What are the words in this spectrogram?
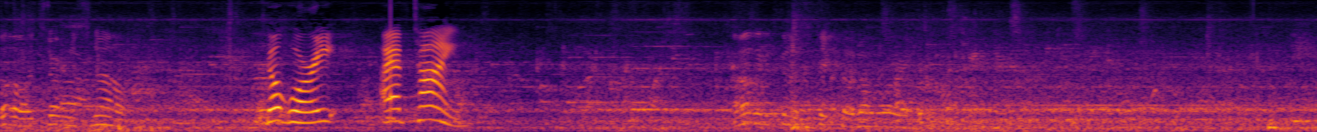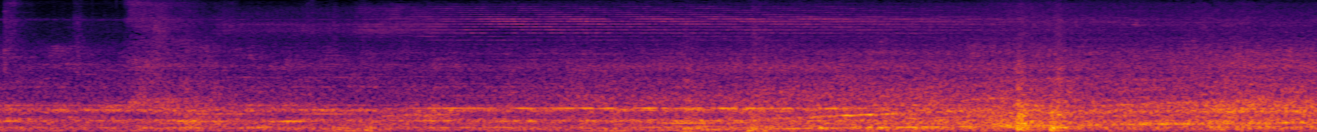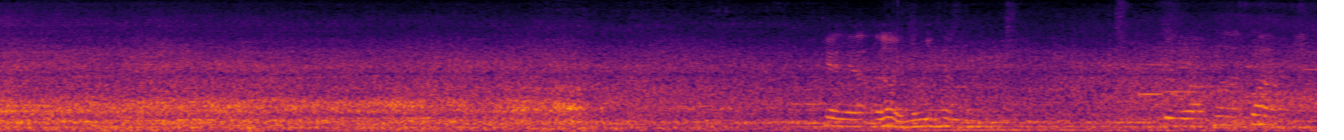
Uh-oh, it's starting to snow. Don't worry. I have time. I don't think it's gonna stick though, don't worry. 对呀，然后明天，对呀，放。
